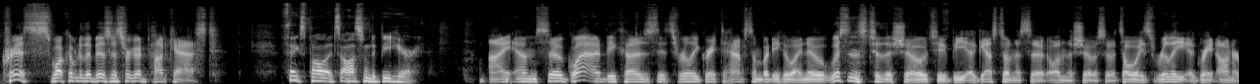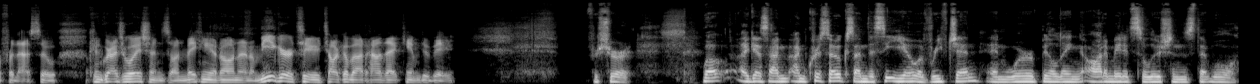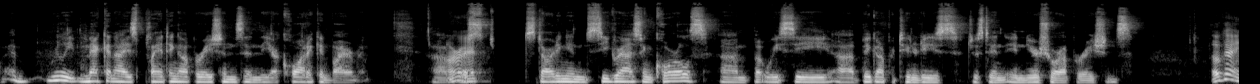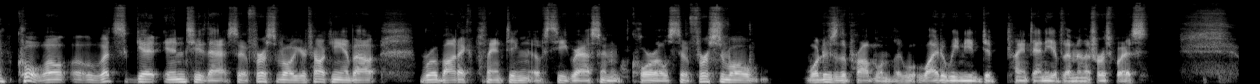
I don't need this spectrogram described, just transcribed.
Chris, welcome to the Business for Good podcast. Thanks, Paul. It's awesome to be here. I am so glad because it's really great to have somebody who I know listens to the show to be a guest on this uh, on the show. So it's always really a great honor for that. So congratulations on making it on, and I'm eager to talk about how that came to be. For sure. Well, I guess I'm I'm Chris Oakes. I'm the CEO of ReefGen, and we're building automated solutions that will really mechanize planting operations in the aquatic environment. Um, All right starting in seagrass and corals, um, but we see uh, big opportunities just in, in nearshore operations. Okay, cool. Well, uh, let's get into that. So, first of all, you're talking about robotic planting of seagrass and corals. So, first of all, what is the problem? Like, why do we need to plant any of them in the first place?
